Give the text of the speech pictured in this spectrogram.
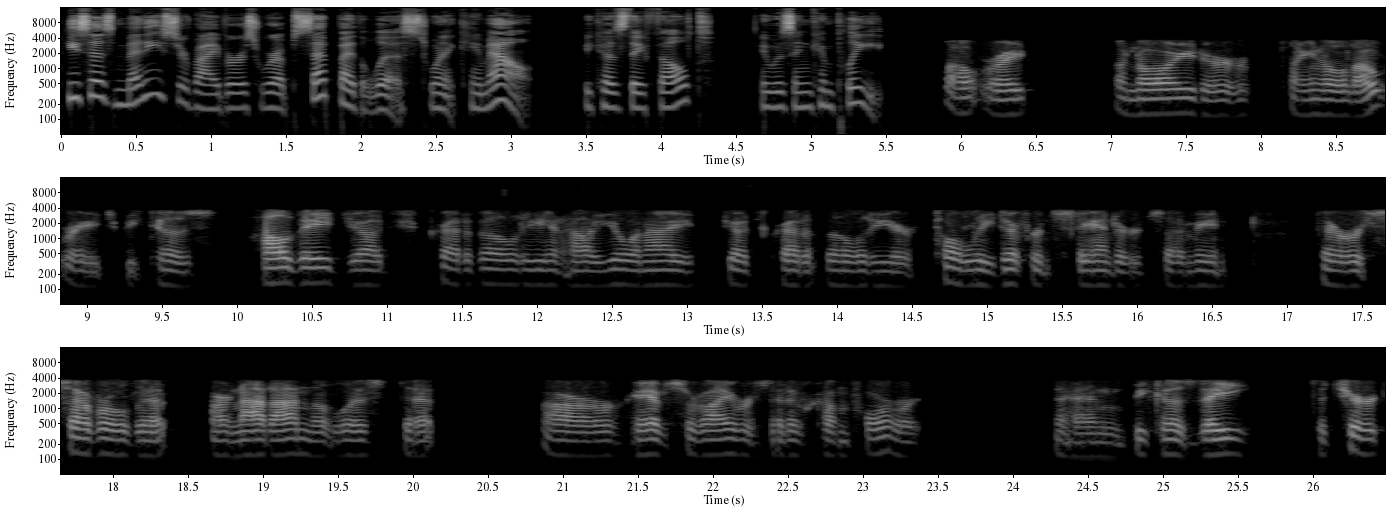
He says many survivors were upset by the list when it came out because they felt it was incomplete. Outright annoyed or plain old outrage because how they judge credibility and how you and I judge credibility are totally different standards. I mean, there are several that are not on the list that are have survivors that have come forward, and because they, the church,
